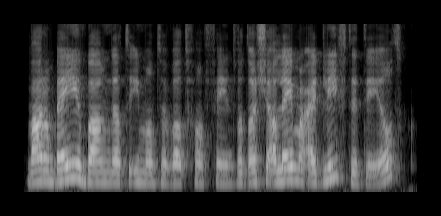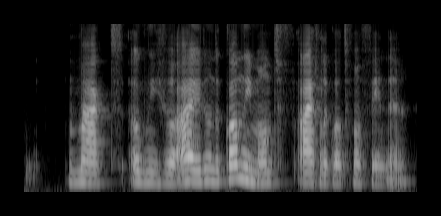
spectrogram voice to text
Waarom ben je bang dat iemand er wat van vindt? Want als je alleen maar uit liefde deelt, maakt ook niet veel uit, want er kan niemand eigenlijk wat van vinden.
